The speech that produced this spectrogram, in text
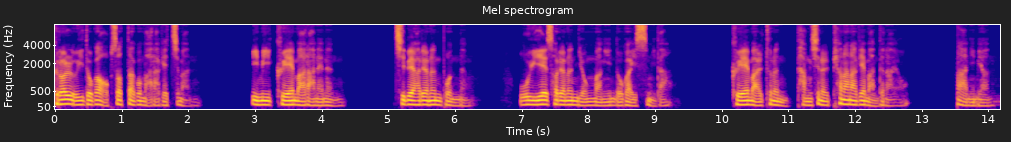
그럴 의도가 없었다고 말하겠지만 이미 그의 말 안에는 지배하려는 본능, 우위에 서려는 욕망이 녹아 있습니다. 그의 말투는 당신을 편안하게 만드나요? 아니면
